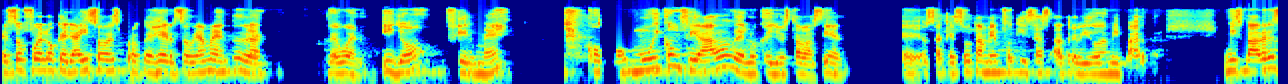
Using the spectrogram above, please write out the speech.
Eso fue lo que ella hizo, es protegerse, obviamente, de, bueno. Y yo firmé como muy confiado de lo que yo estaba haciendo. Eh, o sea, que eso también fue quizás atrevido de mi parte. Mis padres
